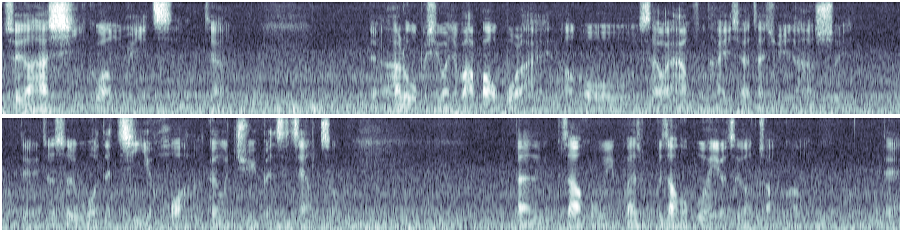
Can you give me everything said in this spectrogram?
睡到他习惯为止，这样。对，他如果不习惯，就把他抱过来，然后稍微安抚他一下，再去让他睡。对，这是我的计划跟剧本是这样走。但不知道会不会，不知道会不会有这种状况，对啊。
